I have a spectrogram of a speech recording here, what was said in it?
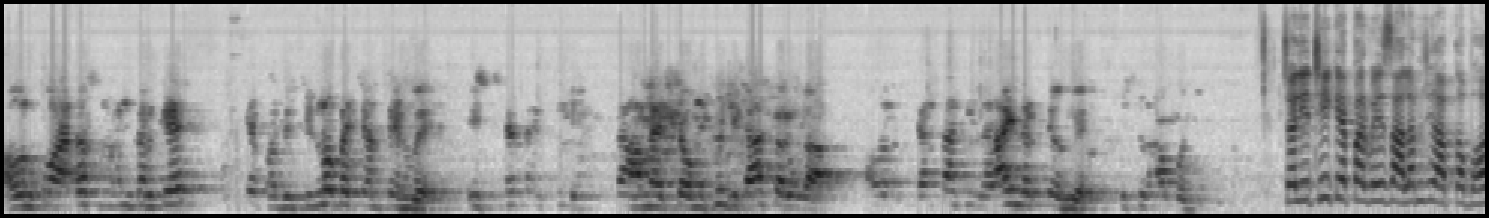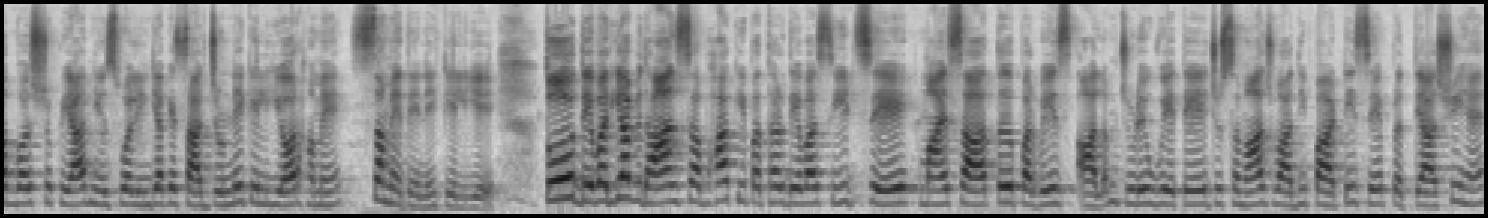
और उनको आदर्श मान करके उसके पदचिन्हों पर चलते हुए इस क्षेत्र का मैं चौमुखी विकास करूँगा और जनता की लड़ाई लड़ते हुए इस चुनाव को जीत चलिए ठीक है, परवेज आलम जी, आपका बहुत बहुत शुक्रिया न्यूज़ वर्ल्ड इंडिया के साथ जुड़ने के लिए और हमें समय देने के लिए। तो देवरिया विधानसभा की पत्थरदेवा सीट से हमारे साथ परवेज आलम जुड़े हुए थे, जो समाजवादी पार्टी से प्रत्याशी हैं,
